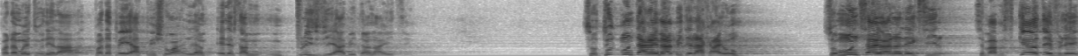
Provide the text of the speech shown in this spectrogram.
Pendant que je retourne là, pendant que le pays a choix, il ça plus vieux habiter en Haïti. Tout le monde a remis habiter la caillou. So, le monde est en exil, ce n'est pas parce que tu voulu,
